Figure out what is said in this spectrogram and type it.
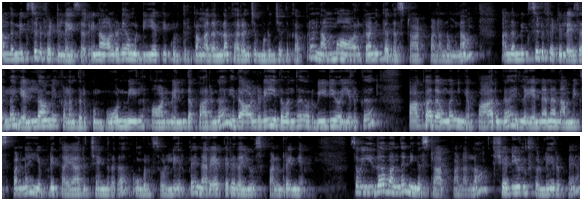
அந்த மிக்சடு ஃபெர்டிலைசர் ஏன்னா ஆல்ரெடி அவங்க டிஏபி கொடுத்துருப்பாங்க அதெல்லாம் கரைஞ்சி முடிஞ்சதுக்கப்புறம் நம்ம ஆர்கானிக் அதை ஸ்டார்ட் பண்ணணும்னா அந்த மிக்சடு ஃபெர்டிலைசரில் எல்லாமே கலந்துருக்கும். போன் மீல் ஹார்ன் மீல் இந்த பாருங்கள் இது ஆல்ரெடி இது வந்து ஒரு வீடியோ இருக்குது பார்க்காதவங்க நீங்கள் பாருங்கள் இதில் என்னென்ன நான் மிக்ஸ் பண்ணேன் எப்படி தயாரிச்சேங்கிறத உங்களுக்கு சொல்லியிருப்பேன். நிறைய பேர் இதை யூஸ் பண்ணுறீங்க ஸோ இதை வந்து நீங்கள் ஸ்டார்ட் பண்ணலாம். ஷெட்யூல் சொல்லியிருப்பேன்.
